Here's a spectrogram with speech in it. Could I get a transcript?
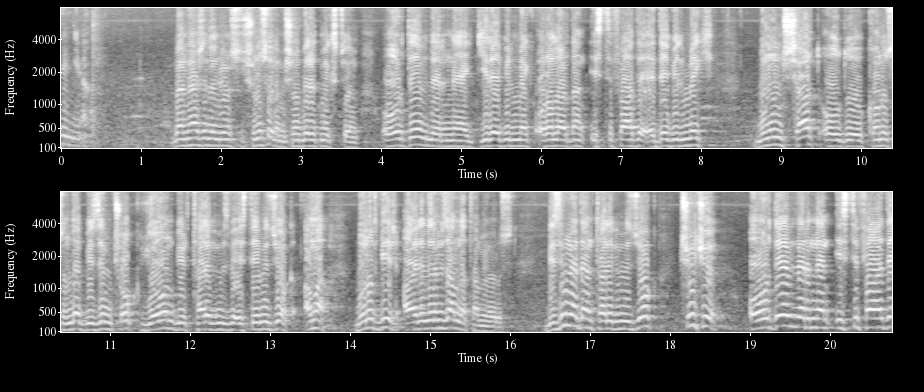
dinleyeyim hemen. Ben her şeyden önce şunu söylemiş, şunu belirtmek istiyorum. Ordu evlerine girebilmek, oralardan istifade edebilmek bunun şart olduğu konusunda bizim çok yoğun bir talebimiz ve isteğimiz yok. Ama bunu bir, ailelerimize anlatamıyoruz. Bizim neden talebimiz yok? Çünkü ordu evlerinden istifade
